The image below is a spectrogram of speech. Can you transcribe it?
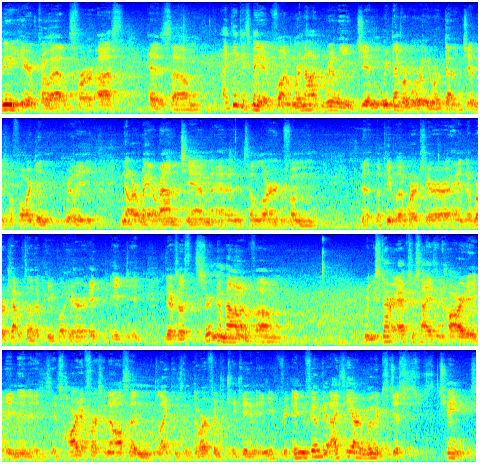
community here at Adams for us has, um, I think it's made it fun. We're not really gym, we've never really worked out of gyms before, didn't really know our way around a gym and to learn from the, the people that work here and to work out with other people here. It, it, it, there's a certain amount of, um, when you start exercising hard, it, it's, it's hard at first, and then all of a sudden, like these endorphins kick in, and you and you feel good. I see our moods just change,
